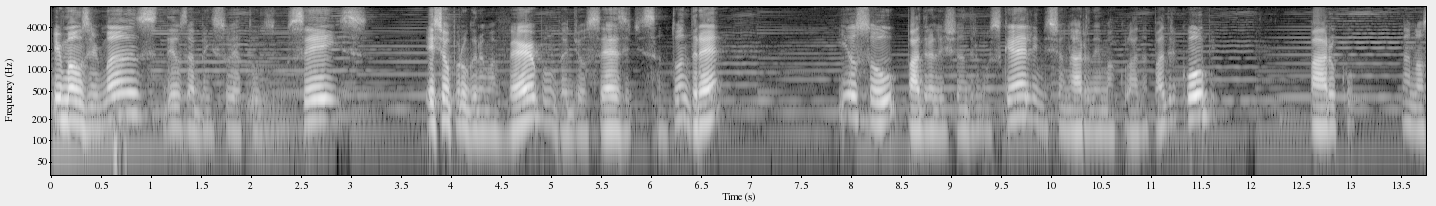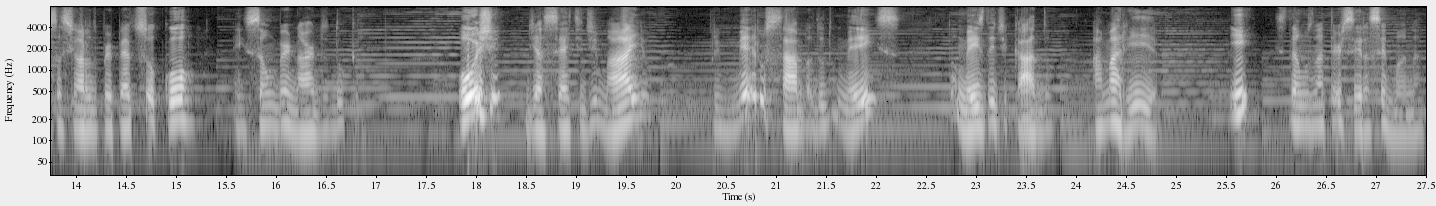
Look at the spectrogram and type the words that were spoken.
Irmãos e irmãs, Deus abençoe a todos vocês. Este é o programa Verbo da Diocese de Santo André e eu sou o Padre Alexandre Muschelli, missionário da Imaculada Padre Coube, pároco na Nossa Senhora do Perpétuo Socorro, em São Bernardo do Campo. Hoje, dia 7 de maio, primeiro sábado do mês, do mês dedicado a Maria, e estamos na terceira semana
